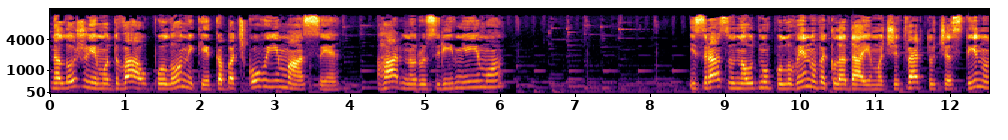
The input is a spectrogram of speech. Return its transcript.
наложуємо 2 ополоники кабачкової маси, гарно розрівнюємо і зразу на одну половину викладаємо четверту частину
